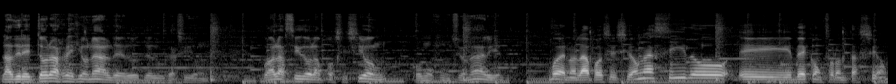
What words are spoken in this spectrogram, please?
la directora regional de, de educación. ¿Cuál ha sido la posición como funcionaria? Bueno, la posición ha sido eh, de confrontación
